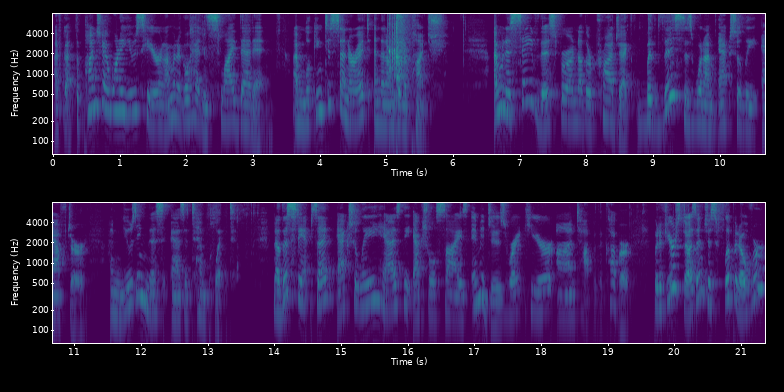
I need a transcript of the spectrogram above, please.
I've got the punch I want to use here and I'm going to go ahead and slide that in. I'm looking to center it and then I'm going to punch. I'm going to save this for another project, but this is what I'm actually after. I'm using this as a template. Now this stamp set actually has the actual size images right here on top of the cover. But if yours doesn't, just flip it over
